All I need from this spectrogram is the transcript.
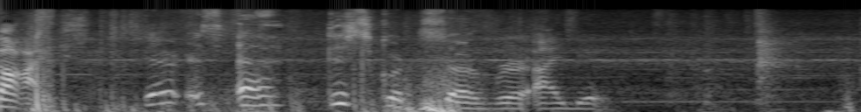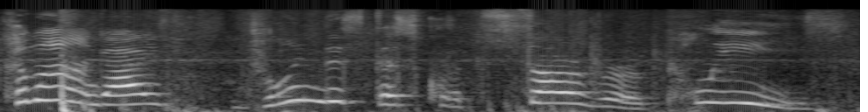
Guys, there is a Discord server I did. Come on, guys. Join this Discord server, please.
